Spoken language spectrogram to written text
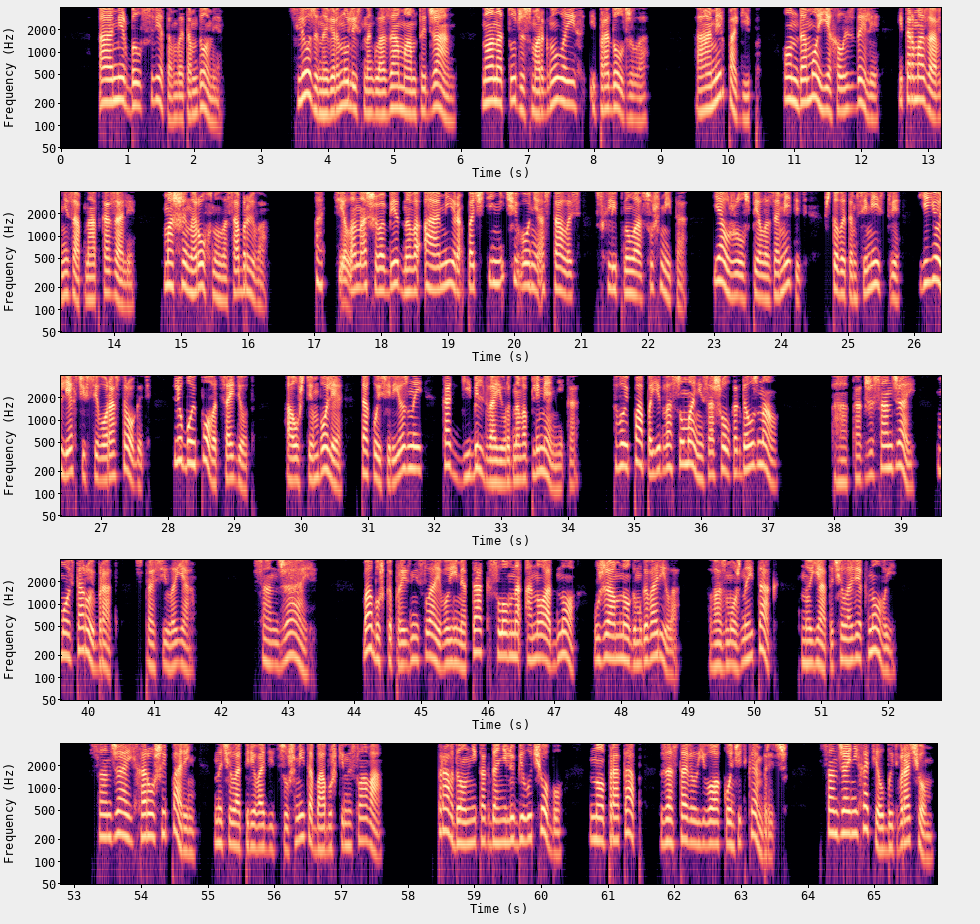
А Амир был светом в этом доме. Слезы навернулись на глаза мамты Джан, но она тут же сморгнула их и продолжила. А Амир погиб. Он домой ехал из Дели, и тормоза внезапно отказали. Машина рухнула с обрыва. «От тела нашего бедного Аамира почти ничего не осталось», – всхлипнула Сушмита. Я уже успела заметить, что в этом семействе ее легче всего растрогать. Любой повод сойдет. А уж тем более такой серьезный, как гибель двоюродного племянника. Твой папа едва с ума не сошел, когда узнал. «А как же Санджай, мой второй брат?» – спросила я. «Санджай», Бабушка произнесла его имя так, словно оно одно уже о многом говорило. Возможно и так, но я-то человек новый. «Санджай – хороший парень», – начала переводить Сушмита бабушкины слова. Правда, он никогда не любил учебу, но Протап заставил его окончить Кембридж. Санджай не хотел быть врачом,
